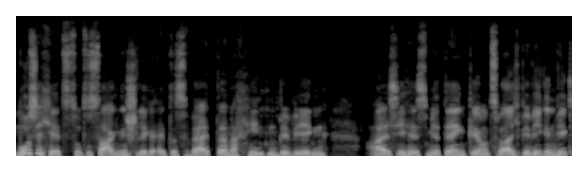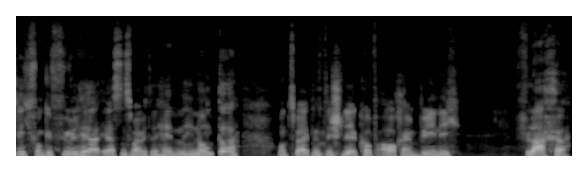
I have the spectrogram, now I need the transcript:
muss ich jetzt sozusagen den Schläger etwas weiter nach hinten bewegen, als ich es mir denke. Und zwar, ich bewege ihn wirklich vom Gefühl her erstens mal mit den Händen hinunter und zweitens den Schlägerkopf auch ein wenig flacher.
